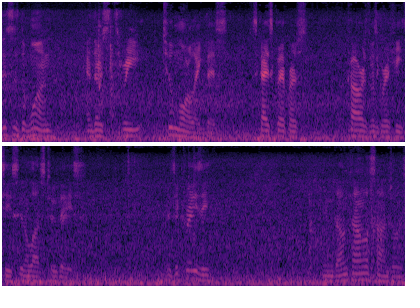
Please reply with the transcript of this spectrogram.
This is the one, and there's three, two more like this. Skyscrapers covered with graffitis in the last two days. Is it crazy? In downtown Los Angeles.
